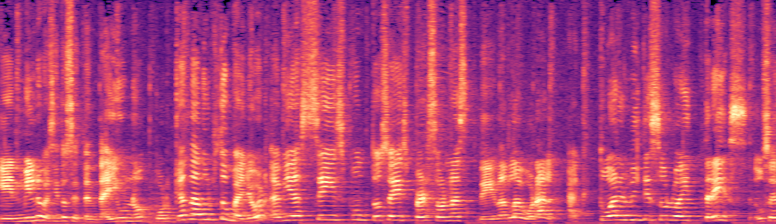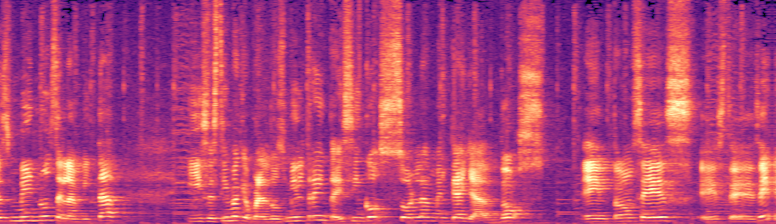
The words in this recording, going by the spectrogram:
en 1971 por cada adulto mayor había 6.6 personas de edad laboral. Actualmente solo hay 3, o sea, es menos de la mitad. Y se estima que para el 2035 solamente haya 2. Entonces, este, sí,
